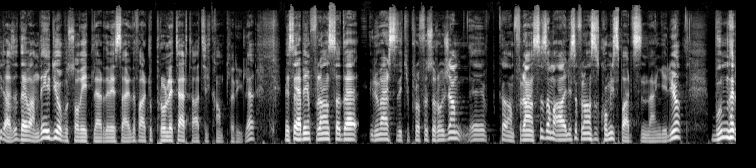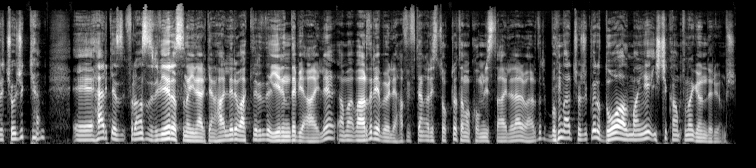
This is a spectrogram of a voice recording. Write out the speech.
biraz da devam da ediyor bu Sovyetlerde vesairede farklı proleter tatil kamplarıyla. Mesela benim Fransa'da üniversitedeki profesör hocam e, Fransız ama ailesi Fransız Komünist Partisi'nden geliyor. Bunları çocukken e, herkes Fransız Riviera'sına inerken halleri vaklerinde yerinde bir aile ama vardır ya böyle hafiften aristokrat ama komünist aileler vardır. Bunlar çocukları Doğu Almanya'ya işçi kampına gönderiyormuş.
